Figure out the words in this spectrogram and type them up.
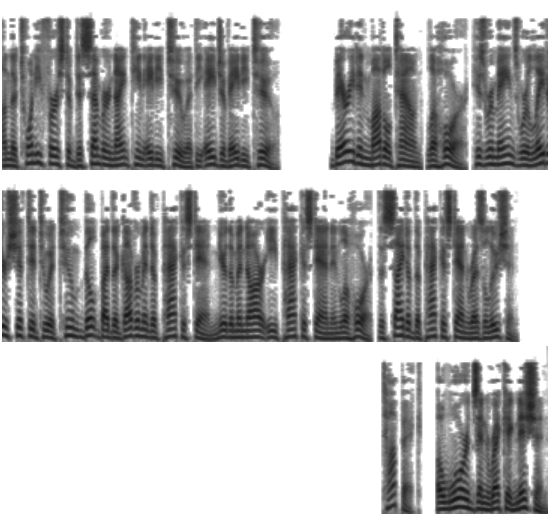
on 21 December 1982 at the age of 82. Buried in Model Town, Lahore, his remains were later shifted to a tomb built by the Government of Pakistan near the Minar-e-Pakistan in Lahore, the site of the Pakistan Resolution. Awards and recognition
